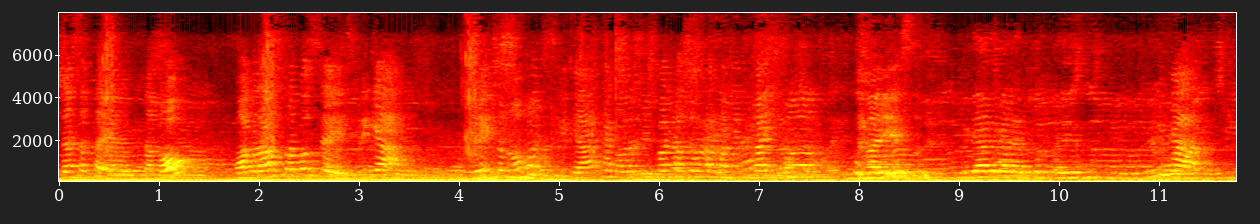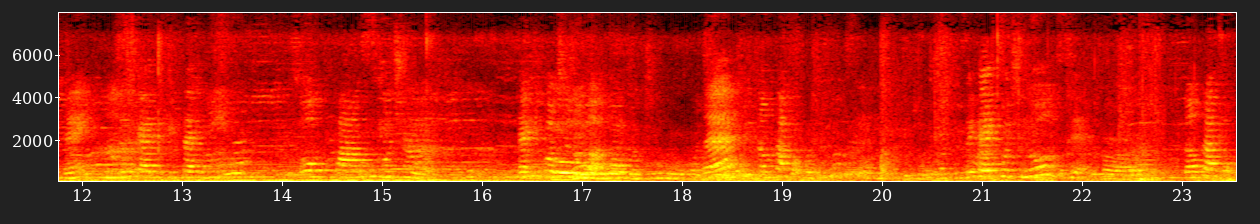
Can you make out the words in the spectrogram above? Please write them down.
dessa tela, tá bom? Um abraço pra vocês. Obrigada. Gente, eu não vou desligar, que agora a gente vai fazer o casamento da irmã. Não é isso? Obrigada, galera, por esse. Obrigada. Vem? Vocês querem que termine ou faz, continua? Quer que continua? É? Então tá bom, continua você. Você quer que continue, Luciano? Então tá bom.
